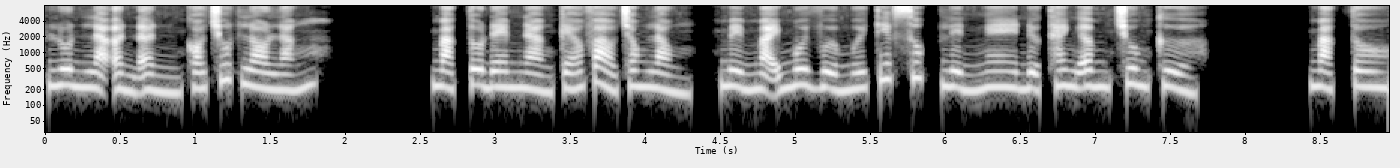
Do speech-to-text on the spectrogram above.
luôn là ẩn ẩn có chút lo lắng. Mạc Tô đem nàng kéo vào trong lòng, mềm mại môi vừa mới tiếp xúc liền nghe được thanh âm chuông cửa. Mạc Tô,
